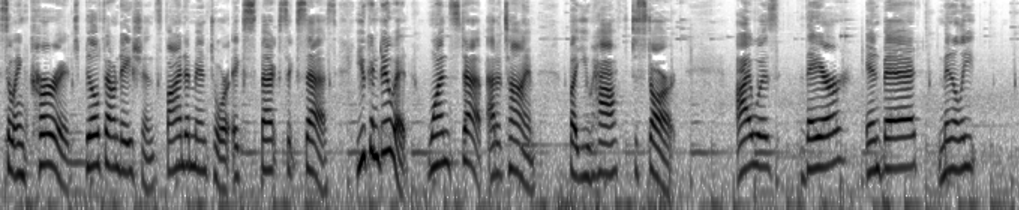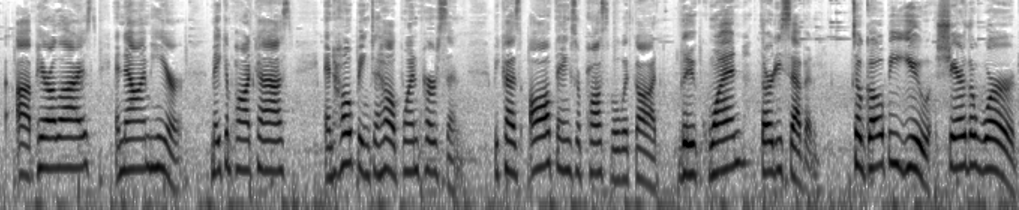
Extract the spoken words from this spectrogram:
So encourage, build foundations, find a mentor, expect success. You can do it one step at a time, but you have to start. I was there in bed, mentally uh, paralyzed, and now I'm here making podcasts and hoping to help one person because all things are possible with God. Luke 1 37. So go be you, share the word,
